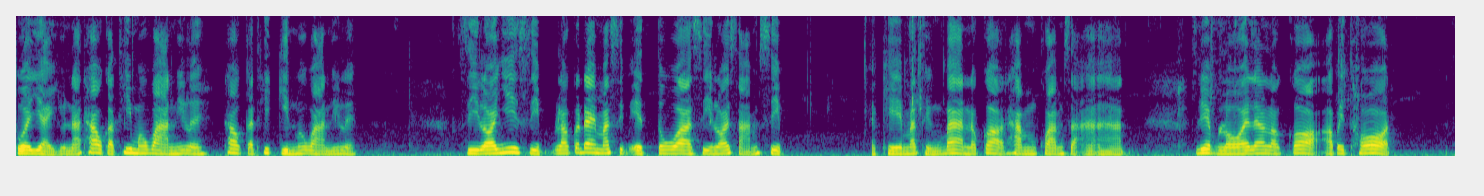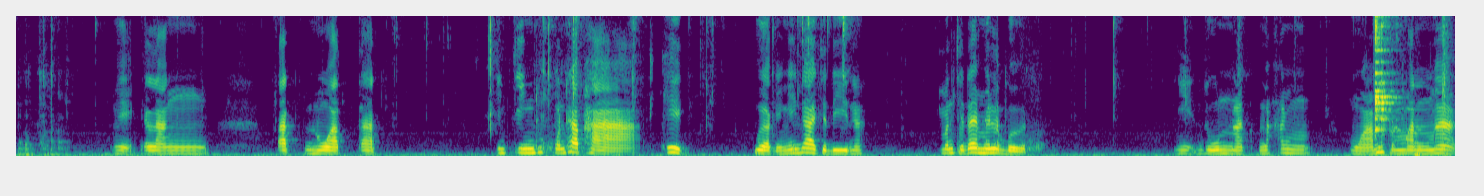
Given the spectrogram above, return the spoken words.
ตัวใหญ่อยู่นะ เท่ากับที่เมื่อวานนี้เลย เท่ากับที่กินเมื่อวานนี้เลย 420 เราก็ได้มา 11 ตัว 430 โอเคมาถึงบ้านแล้วก็ทำความสะอาด เรียบร้อยแล้วเราก็เอาไปทอดนี่กำลังตัดหนวดตัด จริง ๆ ทุกคนถ้าผ่าที่เปลือกอย่างนี้ได้จะดีนะ มันจะได้ไม่ระเบิด นี่ดูนะนะข้างหัวมันจะมันมาก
